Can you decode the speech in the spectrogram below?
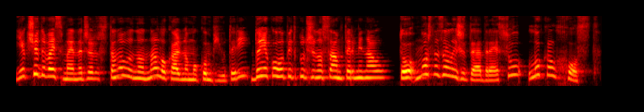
Якщо Device Manager встановлено на локальному комп'ютері, до якого підключено сам термінал, то можна залишити адресу localhost.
